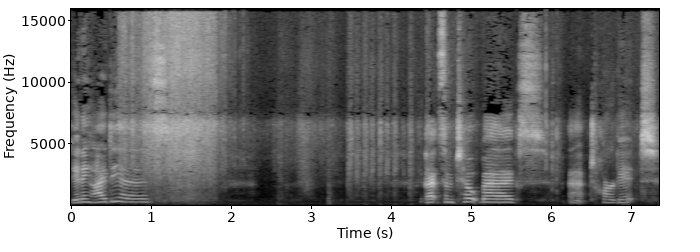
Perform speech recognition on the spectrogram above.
Getting ideas. I got some tote bags at Target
